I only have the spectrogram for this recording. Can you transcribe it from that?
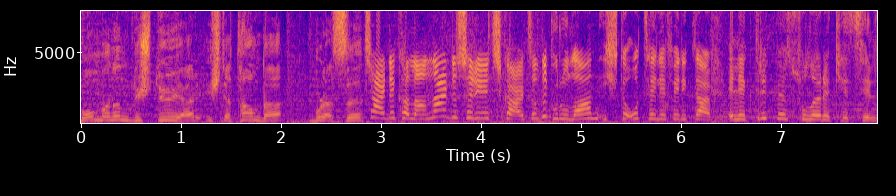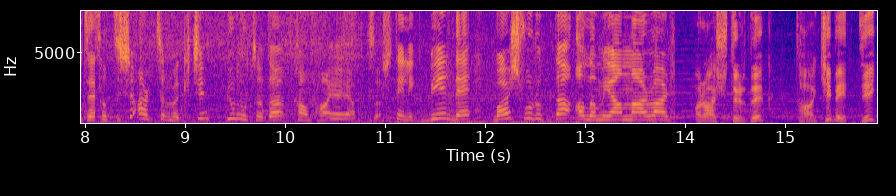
Bombanın düştüğü yer işte tam da burası. İçeride kalanlar dışarıya çıkartıldı. Kurulan işte o teleferikler. Elektrik ve suları kesildi. Satışı arttırmak için yumurtada kampanya yaptı. Üstelik bir de başvurup da alamayanlar var. Araştırdık, takip ettik,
